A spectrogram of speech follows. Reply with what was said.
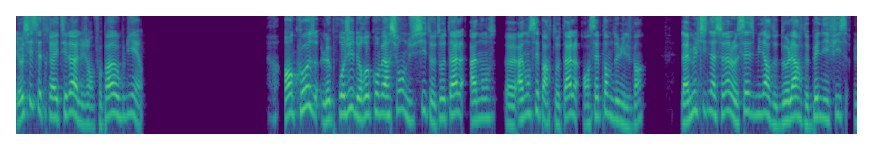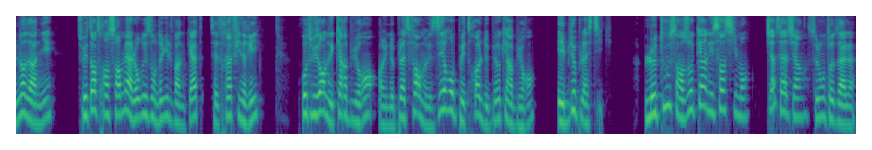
y a aussi cette réalité-là, les gens, faut pas oublier. Hein. En cause, le projet de reconversion du site Total euh, annoncé par Total en septembre 2020, la multinationale aux 16 milliards de dollars de bénéfices l'an dernier, souhaitant transformer à l'horizon 2024 cette raffinerie produisant des carburants en une plateforme zéro pétrole de biocarburants et bioplastique. Le tout sans aucun licenciement, tiens tiens tiens, selon Total,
